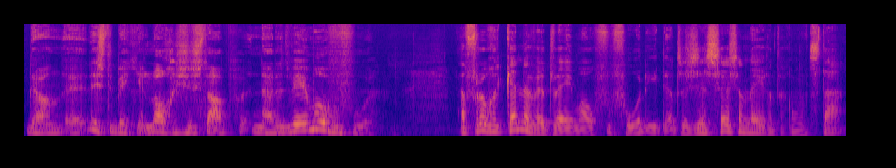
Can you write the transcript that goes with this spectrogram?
dan is het een beetje een logische stap naar het WMO-vervoer. Nou, vroeger kenden we het WMO-vervoer niet. Dat is in 96 ontstaan.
